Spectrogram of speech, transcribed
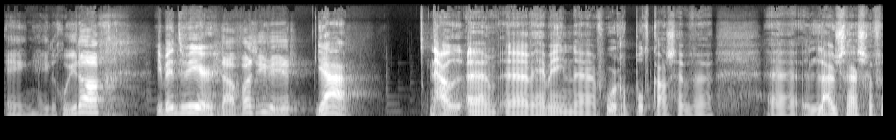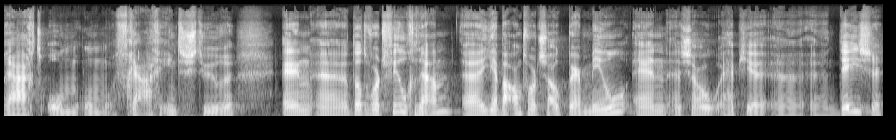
Een hele goede dag. je bent er weer. Daar was hij weer. Ja, nou, eh, eh, we hebben in de vorige podcast hebben we eh, luisteraars gevraagd om, om vragen in te sturen. En eh, dat wordt veel gedaan. Eh, jij beantwoordt ze ook per mail. En eh, zo heb je eh, eh, deze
